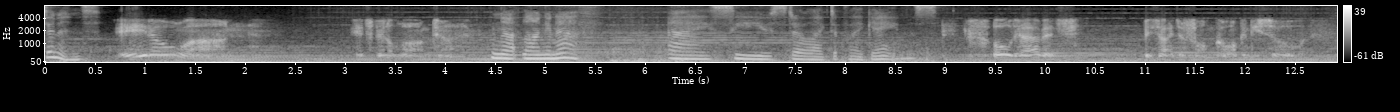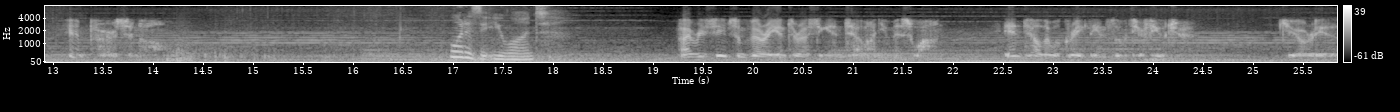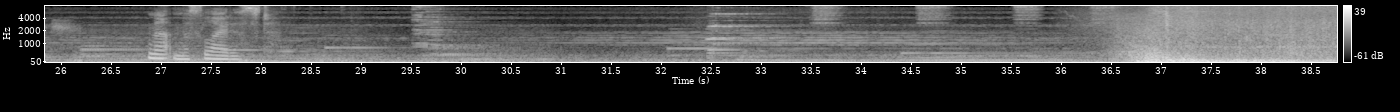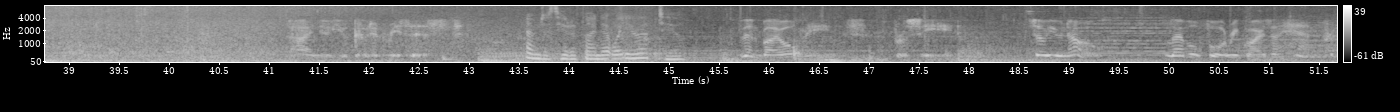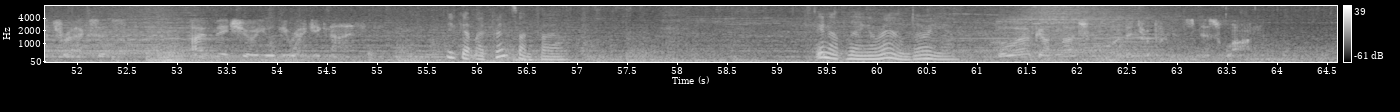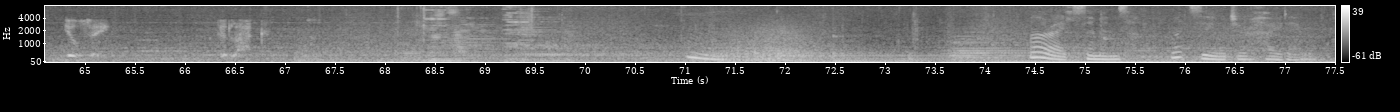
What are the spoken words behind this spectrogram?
Simmons. Ada Wong. Oh it's been a long time. Not long enough. I see you still like to play games. Old habits. Besides, a phone call can be so impersonal. What is it you want? I received some very interesting intel on you, Miss Wong. Intel that will greatly influence your future. Curious? Not in the slightest. I'm just here to find out what you're up to. Then by all means, proceed. So you know, level 4 requires a handprint for access. I've made sure you'll be recognized. You've got my prints on file. You're not playing around, are you? Oh, I've got much more than your prints, Miss Wong. You'll see. Good luck. Right, Simmons. Let's see what you're hiding.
